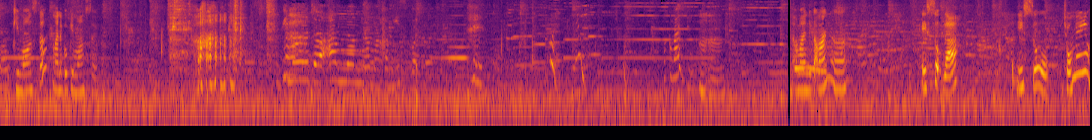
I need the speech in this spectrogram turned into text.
Cookie Monster? Mana Cookie Monster? Dia mana tu am nam nam makan biskut. Nak mandi kat mana? Esok lah. Esok. Comel you.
